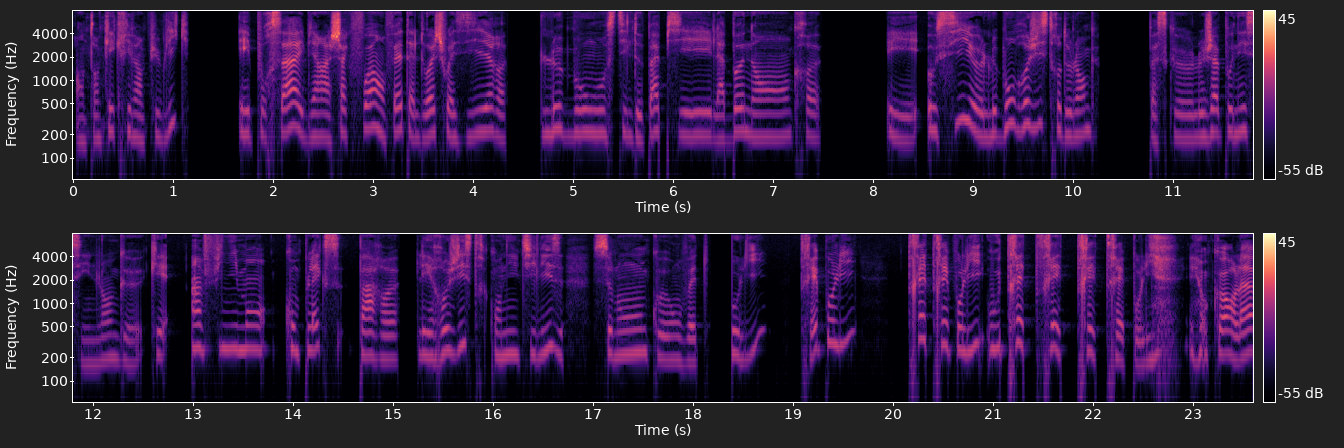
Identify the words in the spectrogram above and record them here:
en tant qu'écrivain public. Et pour ça, eh à chaque fois, en fait, elle doit choisir le bon style de papier, la bonne encre, et aussi euh, le bon registre de langue. Parce que le japonais, c'est une langue euh, qui est infiniment complexe par euh, les registres qu'on utilise selon qu'on veut être poli, très poli, très très poli ou très très très très poli. Et encore là,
